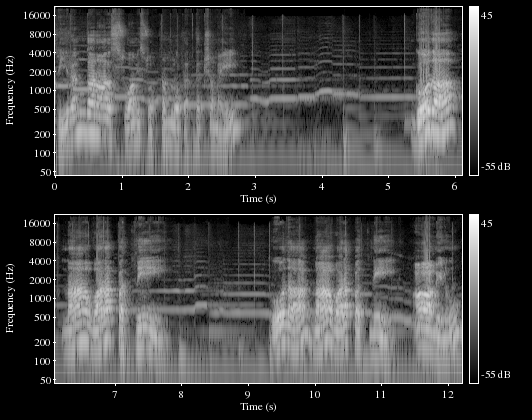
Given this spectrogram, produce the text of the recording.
శ్రీరంగనాథ స్వామి స్వప్నంలో ప్రత్యక్షమై గోదా నా వరపత్ని గోద నా వరపత్ని. ఆమెను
